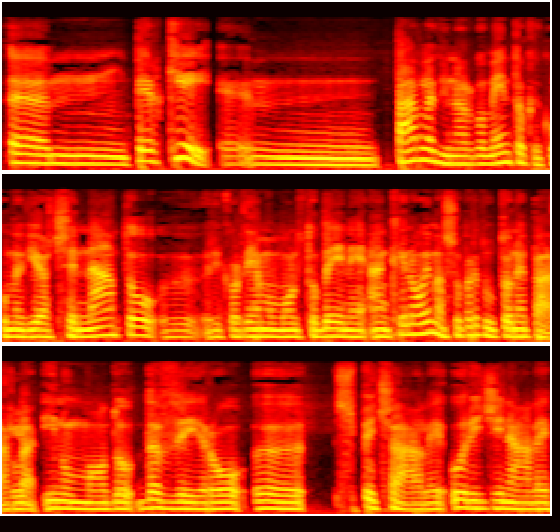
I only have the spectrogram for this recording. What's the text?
ehm, perché ehm, parla di un argomento che, come vi ho accennato, eh, ricordiamo molto bene anche noi, ma soprattutto ne parla in un modo davvero eh, speciale, originale.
